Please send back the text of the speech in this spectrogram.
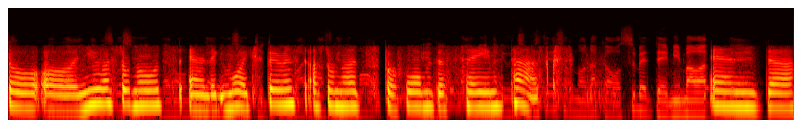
So uh, new astronauts and more experienced astronauts perform the same tasks. And uh,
